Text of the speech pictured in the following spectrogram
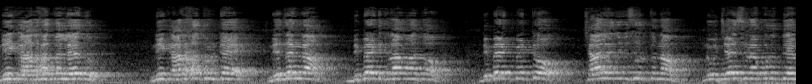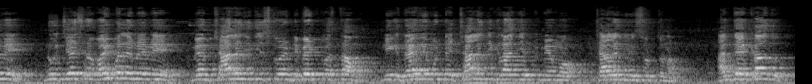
నీకు అర్హత లేదు. నీకు అర్హత ఉంటే నిజంగా డిబేట్కి గ్రామాతో డిబేట్ పెట్టు ఛాలెంజ్ విసురుతున్నాం. నువ్వు చేసిన అభివృద్ధి ఏమి? నువ్వు చేసిన వైఫల్యం ఏమి? మేము ఛాలెంజ్ తీసుకుని డిబేట్కి వస్తాం. నీకు ధైర్యం ఉంటే ఛాలెంజ్కి రా అని చెప్పి మేము ఛాలెంజ్ విసురుతున్నాం. అంతేకాదు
